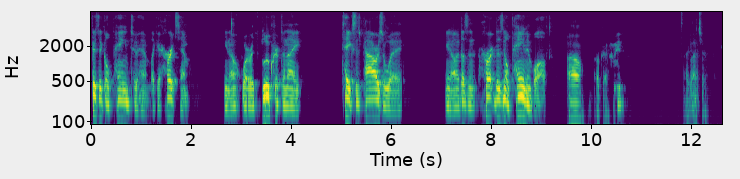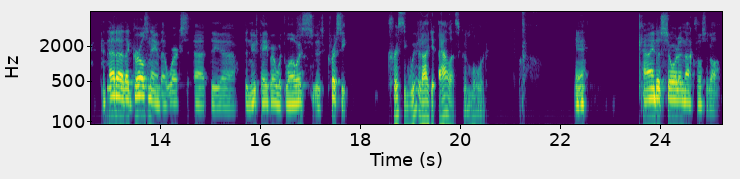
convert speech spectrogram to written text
physical pain to him, like it hurts him. You know, whereas blue kryptonite takes his powers away. You know, it doesn't hurt. There's no pain involved. Oh, okay. I mean, I gotcha. and that uh, that girl's name that works at the uh, the newspaper with Lois is Chrissy. Chrissy, where did I get Alice? Good lord. Yeah, kind of, sort of, not close at all.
